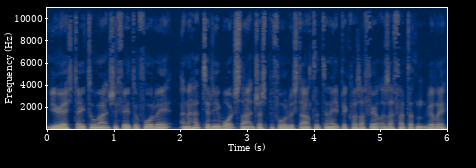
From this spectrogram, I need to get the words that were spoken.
US title match, the Fatal Four Way, and I had to re-watch that just before we started tonight because I felt as if I didn't really.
